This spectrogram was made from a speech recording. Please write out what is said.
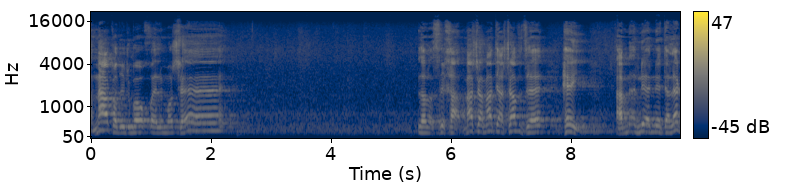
אמר הקדוש ברוך הוא אל משה. לא, לא, סליחה, מה שאמרתי עכשיו זה ה', hey, נדלג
